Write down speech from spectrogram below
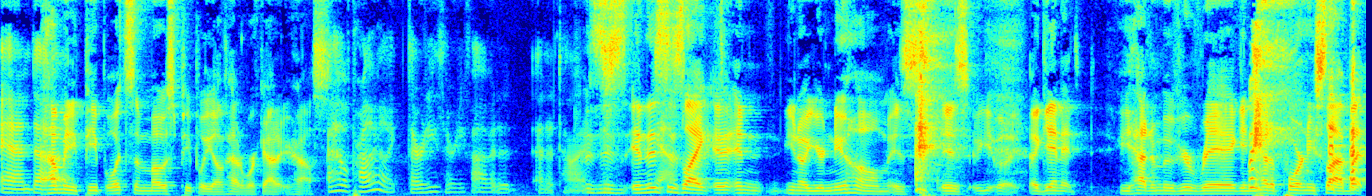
And uh, how many people? What's the most people you have had work out at your house? Oh, probably like 30, 35 at a, at a time. This is, and this yeah. is like, and, and, you know, your new home is is again it you had to move your rig and you had to pour a new slab. But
